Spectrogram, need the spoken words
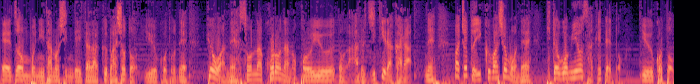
えー、存分に楽しんでいただく場所ということで、今日はね、そんなコロナのこういうのがある時期だからね、まあちょっと行く場所もね、人混みを避けてということ。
